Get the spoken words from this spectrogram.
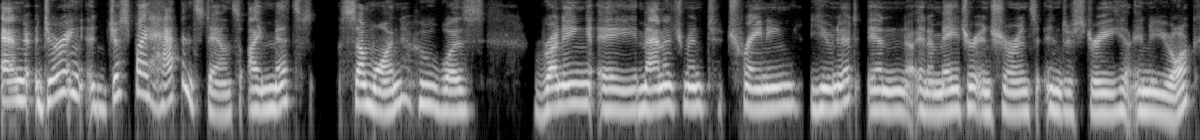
And during, just by happenstance, I met someone who was running a management training unit in, in a major insurance industry in New York,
